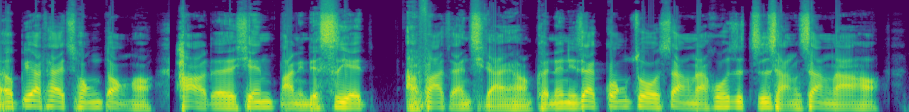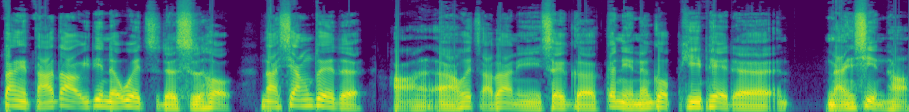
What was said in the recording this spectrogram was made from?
而不要太冲动哈，好好的先把你的事业。啊，发展起来哈，可能你在工作上啦，或是职场上啦哈，当你达到一定的位置的时候，那相对的啊啊，会找到你这个跟你能够匹配的男性哈，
